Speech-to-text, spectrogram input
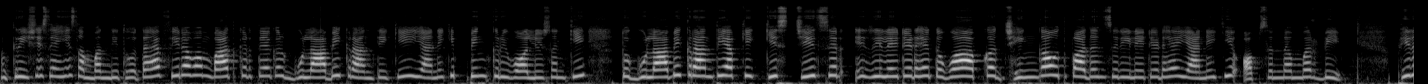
कृषि से ही संबंधित होता है। फिर अब हम बात करते हैं अगर गुलाबी क्रांति की, यानी कि पिंक रिवॉल्यूशन की। तो गुलाबी क्रांति आपकी किस चीज़ से रिलेटेड है? तो वह आपका झींगा उत्पादन से रिलेटेड है, यानी कि ऑप्शन नंबर बी। फिर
